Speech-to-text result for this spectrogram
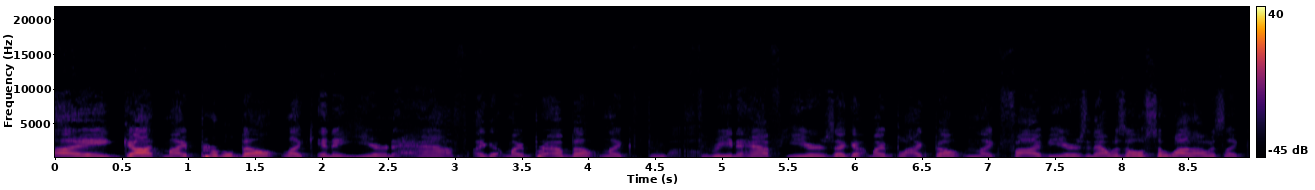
I got my purple belt like in a year and a half. I got my brown belt in like th- wow. three and a half years. I got my black belt in like five years, and that was also while I was like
